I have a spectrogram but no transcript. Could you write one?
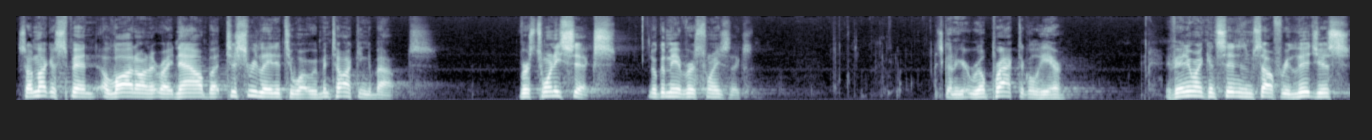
So I'm not going to spend a lot on it right now, but just related to what we've been talking about. Verse 26. Look at me at verse 26. It's going to get real practical here. If anyone considers himself religious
